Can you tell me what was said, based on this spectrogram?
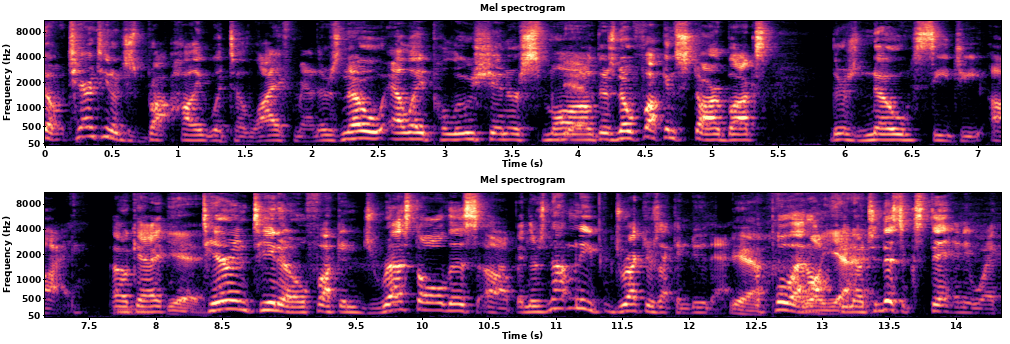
no, Tarantino just brought Hollywood to life, man. There's no LA pollution or smog. Yeah. There's no fucking Starbucks. There's no CGI. Okay, Yeah. Tarantino fucking dressed all this up, and there's not many directors that can do that. Yeah. pull that Well, off. yeah. You know, to this extent anyway.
